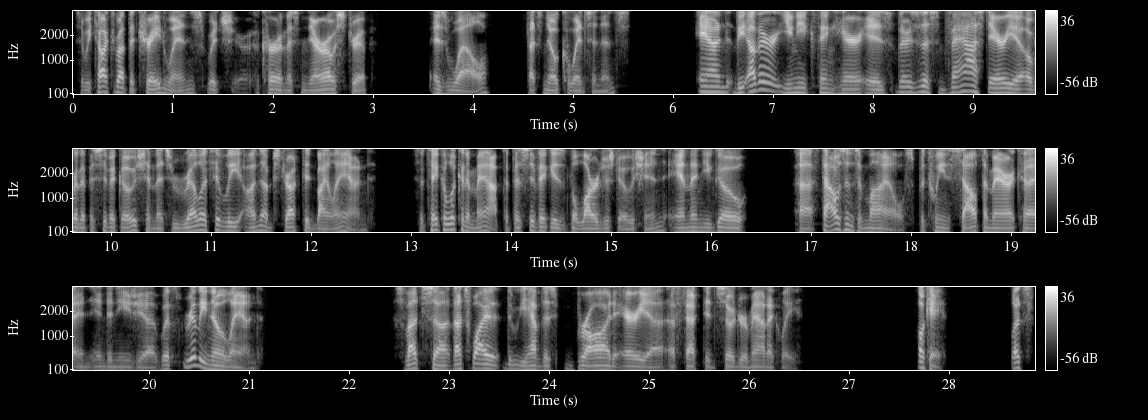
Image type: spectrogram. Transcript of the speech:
So we talked about the trade winds, which occur in this narrow strip as well. That's no coincidence. And the other unique thing here is there's this vast area over the Pacific Ocean that's relatively unobstructed by land. So take a look at a map. The Pacific is the largest ocean, and then you go uh, thousands of miles between South America and Indonesia with really no land. So that's uh, that's why we have this broad area affected so dramatically. Okay, let's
